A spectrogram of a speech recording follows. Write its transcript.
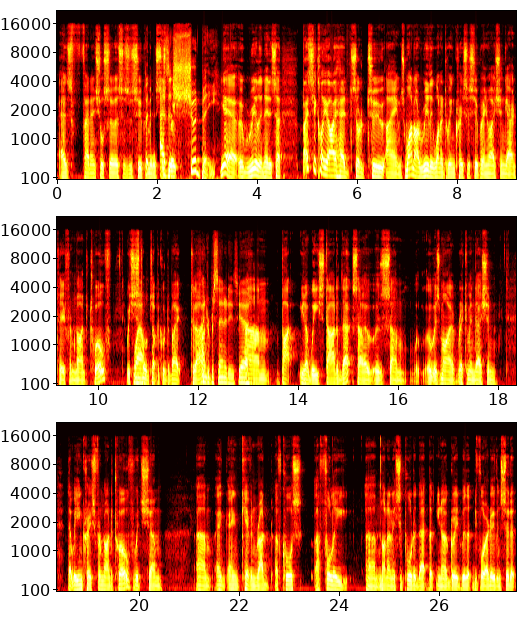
as financial services and super ministers. As it should be. Yeah, it really needed. So basically, I had sort of two aims. One, I really wanted to increase the superannuation guarantee from nine to twelve, which wow. is still a topical debate today. Hundred percent, it is. Yeah. Um, but you know, we started that, so it was um, it was my recommendation that we increase from nine to twelve, which um, um and, and, Kevin Rudd, of course, uh, fully um, not only supported that, but you know, agreed with it before I'd even said it.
